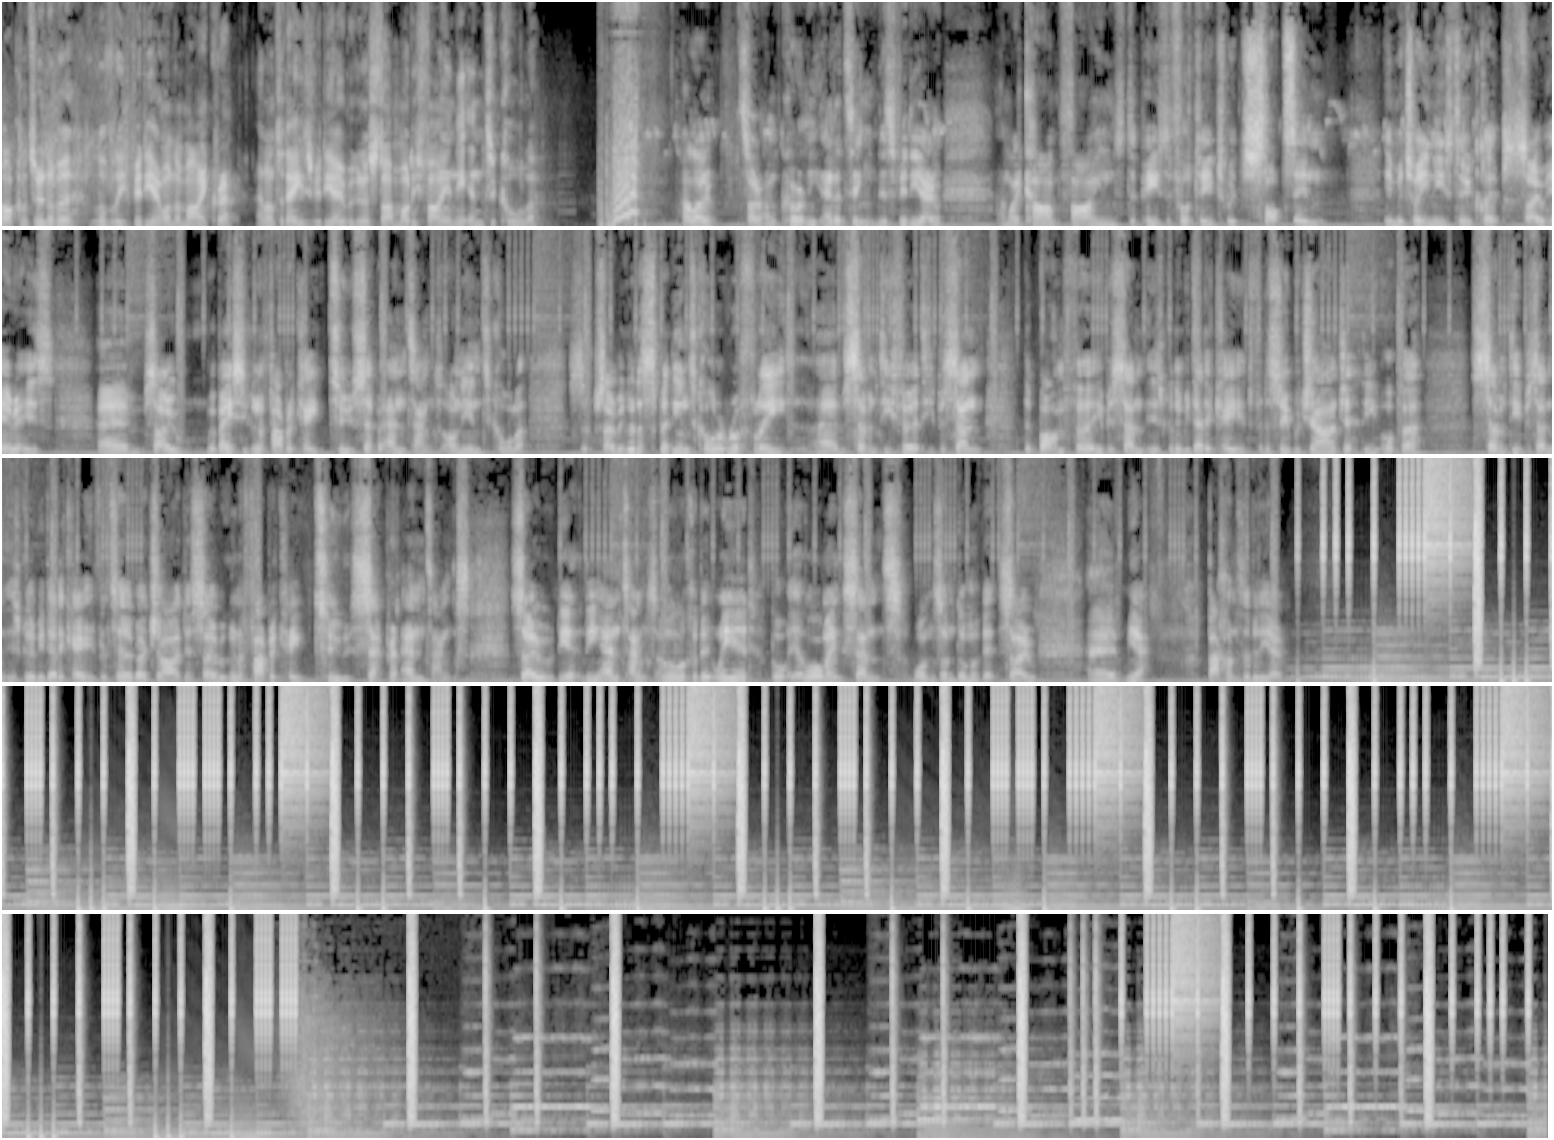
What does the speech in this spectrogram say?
Welcome to another lovely video on the Micra and on today's video we're going to start modifying the intercooler. Hello, so I'm currently editing this video and I can't find the piece of footage which slots in in between these two clips so here it is. Um, so we're basically going to fabricate two separate end tanks on the intercooler. So, so we're going to split the intercooler roughly 70-30%. Um, the bottom 30% is going to be dedicated for the supercharger. The upper 70% is going to be dedicated for the turbocharger. So we're going to fabricate two separate end tanks. So the, the end tanks are going to look a bit weird, but it'll all make sense once I'm done with it. So um, yeah, back onto the video.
